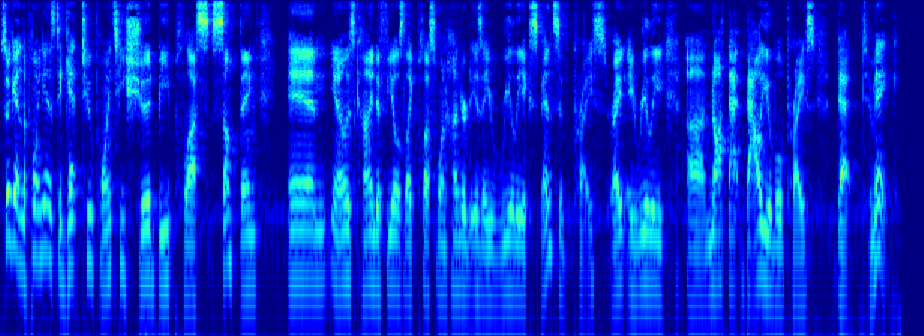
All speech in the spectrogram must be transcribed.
So again, the point is to get two points, he should be plus something. And you know, this kind of feels like plus 100 is a really expensive price, right? A really uh, not that valuable price bet to make.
